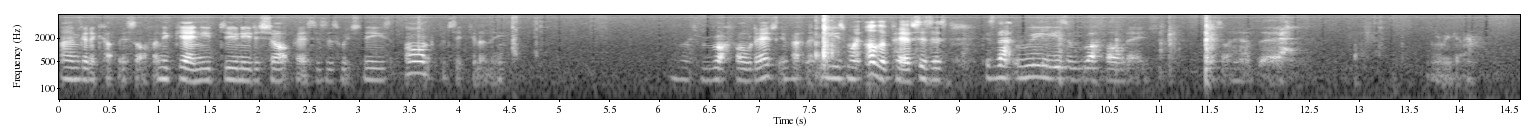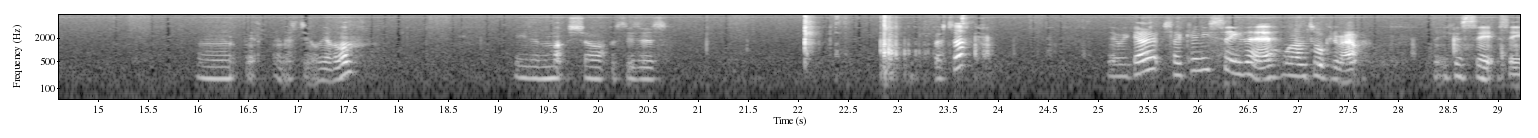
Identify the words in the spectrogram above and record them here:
I am going to cut this off. And again, you do need a sharp pair of scissors, which these aren't particularly. Nice rough old edge. In fact, let me use my other pair of scissors because that really is a rough old edge that I have there. There we go. Um, yeah, and let's do the other one. These are much sharper scissors. Better. There we go. So can you see there what I'm talking about? You can see it. See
